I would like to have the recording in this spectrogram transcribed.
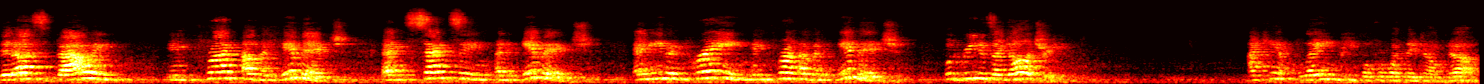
that us bowing in front of an image and censing an image and even praying in front of an image would read as idolatry. I can't blame people for what they don't know.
